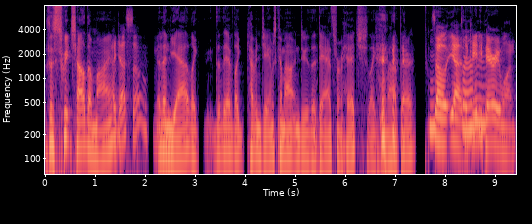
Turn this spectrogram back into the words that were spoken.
Sweet Child of Mine. I guess so. And then yeah, like did they have like Kevin James come out and do the dance from Hitch? Like come out there. So yeah, the Katy Perry one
